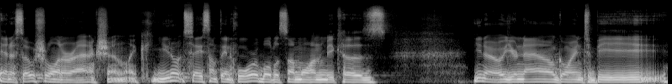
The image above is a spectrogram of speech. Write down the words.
in a social interaction like you don't say something horrible to someone because you know you're now going to be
